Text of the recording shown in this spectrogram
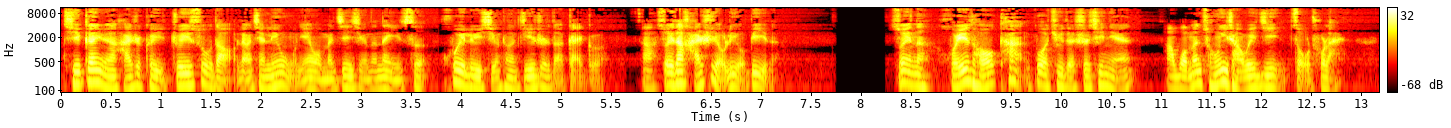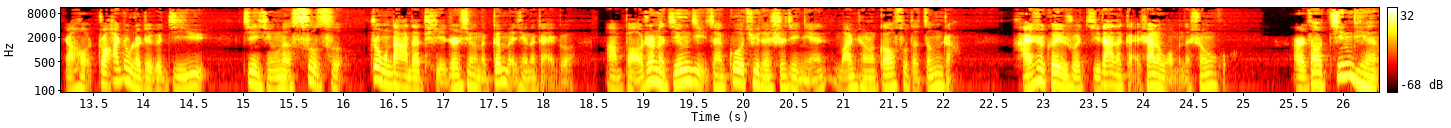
其根源还是可以追溯到两千零五年我们进行的那一次汇率形成机制的改革啊，所以它还是有利有弊的。所以呢，回头看过去的十七年啊，我们从一场危机走出来，然后抓住了这个机遇，进行了四次重大的体制性的根本性的改革啊，保证了经济在过去的十几年完成了高速的增长，还是可以说极大的改善了我们的生活。而到今天，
